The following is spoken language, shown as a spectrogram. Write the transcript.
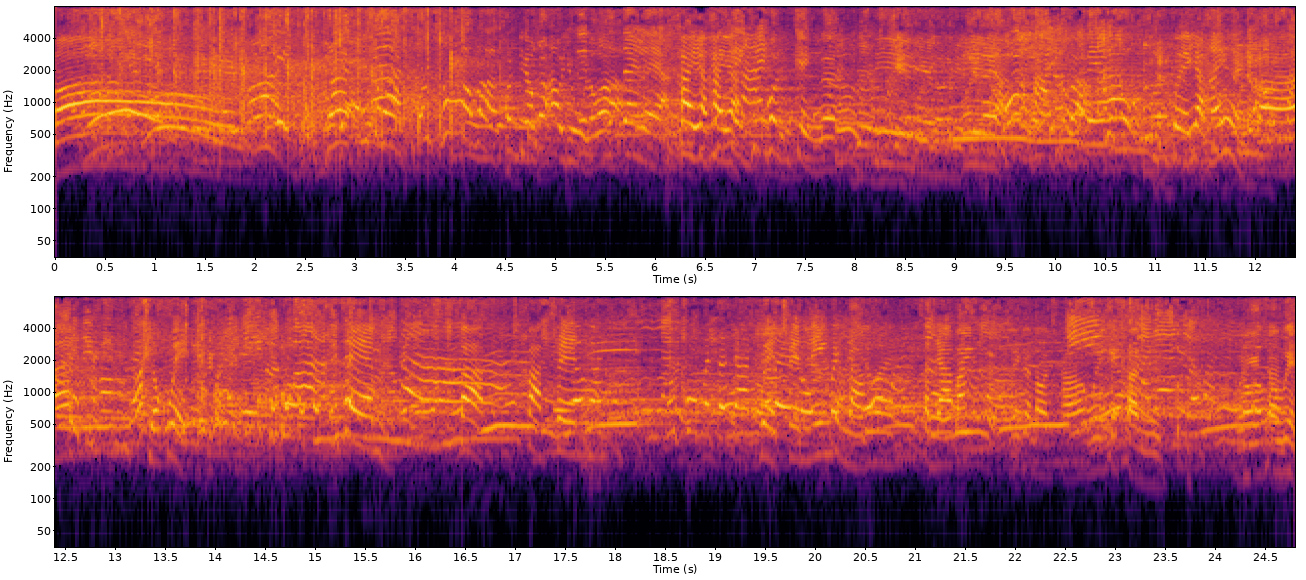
ว้าวได้สวัสดิ์ต้องชอบอะ คนเดียวก็เอาอยู่แล้วอะได้เลยอะใครอะใครอะทุกคนเก่งเลยนี่นี่เลยอะสายอยู่กับเบลเคยอยากให้เหินฟ้ายกเวทพี่เทมฝากฝากเทรนเวทเทรนนิ่งคนนี้ด้วย สัญญาปะเล่นกันตอนเช้าวิ่งให้ทันวิ่งให้ทัน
